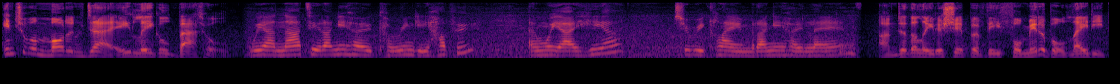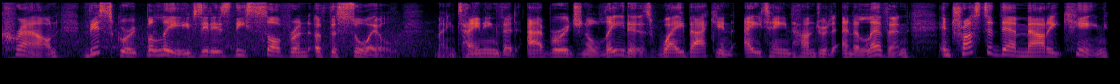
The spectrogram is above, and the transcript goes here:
into a modern day legal battle. We are Ngāti Rangihau Karingi Hapu and we are here to reclaim Rangihau lands. Under the leadership of the formidable Lady Crown, this group believes it is the sovereign of the soil, maintaining that Aboriginal leaders way back in 1811 entrusted their Maori king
